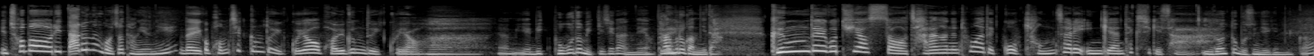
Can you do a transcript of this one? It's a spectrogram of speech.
이 처벌이 따르는 거죠, 당연히. 네, 이거 범칙금도 있고요. 벌금도 있고요. 아, 참, 예, 믿- 보고도 믿기지가 않네요. 다음으로 갑니다. 금 들고 튀었어. 자랑하는 통화 듣고 경찰에 인계한 택시기사. 이건 또 무슨 얘기입니까?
